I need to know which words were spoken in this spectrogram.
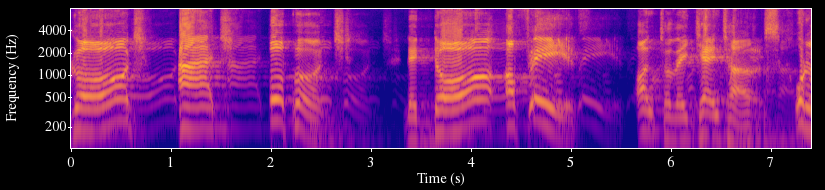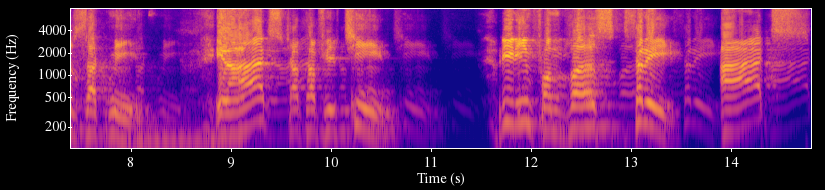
God had opened the door of faith unto the Gentiles what does that mean in Acts chapter 15 Reading from verse 3. Acts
